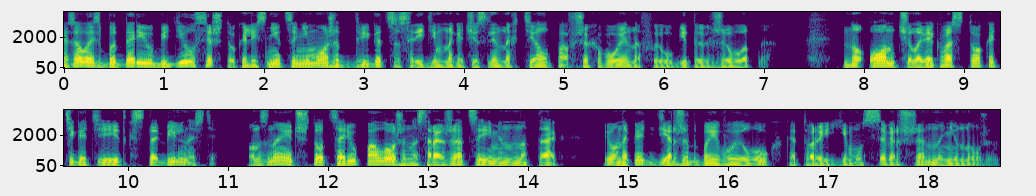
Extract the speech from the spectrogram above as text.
Казалось бы, Дарий убедился, что колесница не может двигаться среди многочисленных тел павших воинов и убитых животных. Но он, человек Востока, тяготеет к стабильности. Он знает, что царю положено сражаться именно так, и он опять держит боевой лук, который ему совершенно не нужен.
